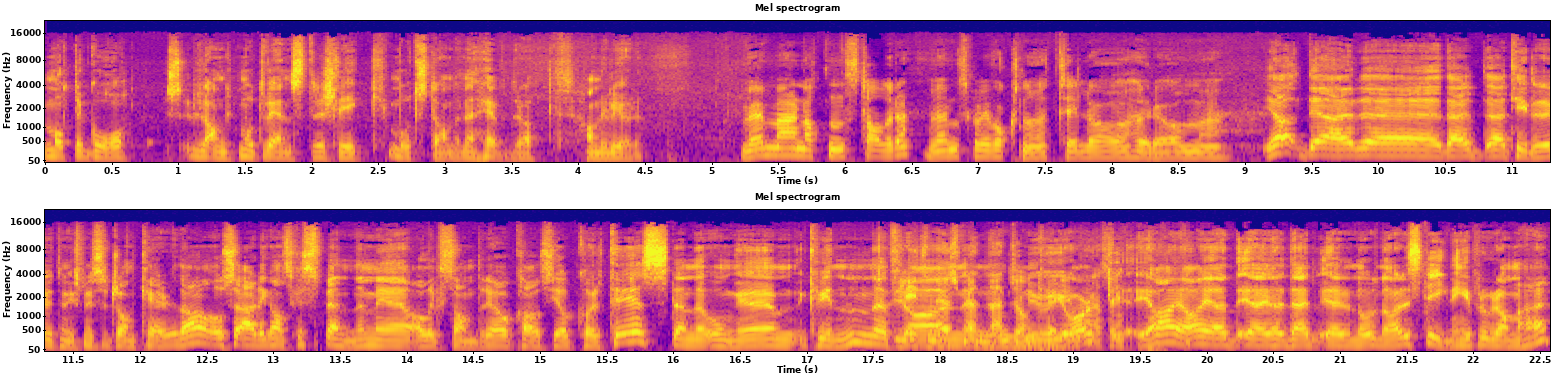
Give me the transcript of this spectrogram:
måtte gå langt mot venstre, slik motstanderne hevder at han vil gjøre. Hvem er nattens talere? Hvem skal vi våkne til å høre om ja, det er, eh, det, er, det er, tidligere utenriksminister John Kerry, da. Og så er det ganske spennende med Alexandria Ocasio-Cortez, denne unge kvinnen fra New Kerry, York. Ja, ja, ja er, nå, nå, er det stigning i programmet her.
